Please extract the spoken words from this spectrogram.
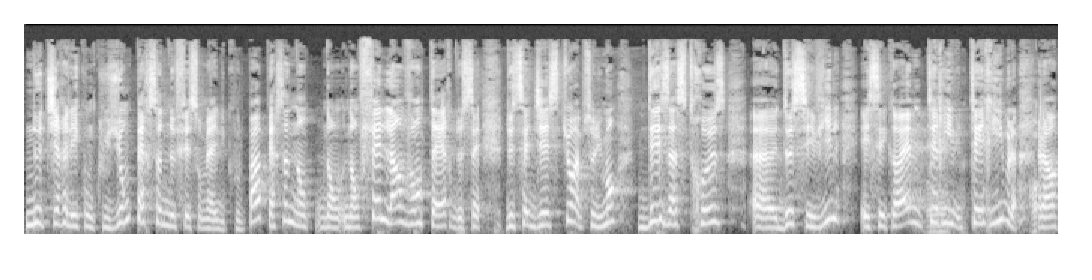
ne tire les conclusions, personne ne fait son mea culpa, personne n'en fait l'inventaire de, de, cette gestion absolument désastreuse euh, de ces villes. Et c'est quand même terrible. Oh. Alors,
